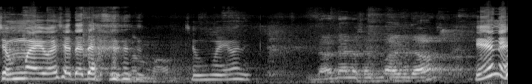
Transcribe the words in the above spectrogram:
જમવા આવ્યા છે દાદા. જમવા આવ્યા ને. દાદાના સદમાં આવી જાઓ. હે ને?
